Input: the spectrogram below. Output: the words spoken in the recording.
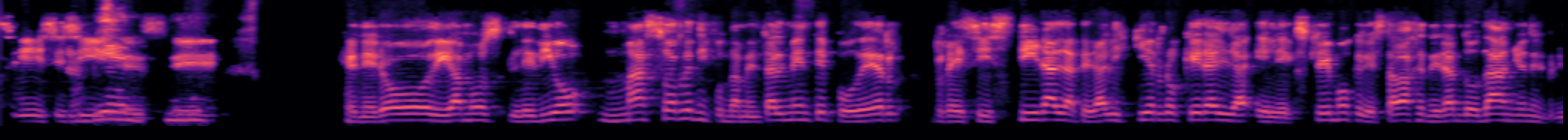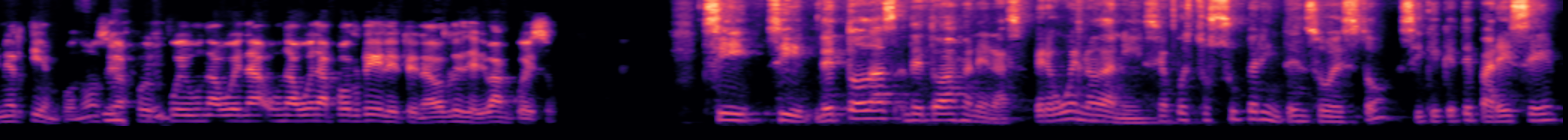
Sí, sí, sí. Este, generó, digamos, le dio más orden y fundamentalmente poder resistir al lateral izquierdo, que era el, extremo que le estaba generando daño en el primer tiempo, ¿no? O sea, fue, fue una, buena, una buena aporte del entrenador desde el banco eso. Sí, sí, de todas, de todas maneras. Pero bueno, Dani, se ha puesto súper intenso esto, así que ¿qué te parece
